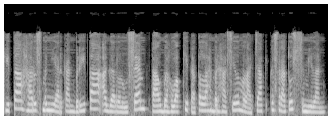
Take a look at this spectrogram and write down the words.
kita harus menyiarkan berita agar Lu Sem tahu bahwa kita telah berhasil melacak ke 191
